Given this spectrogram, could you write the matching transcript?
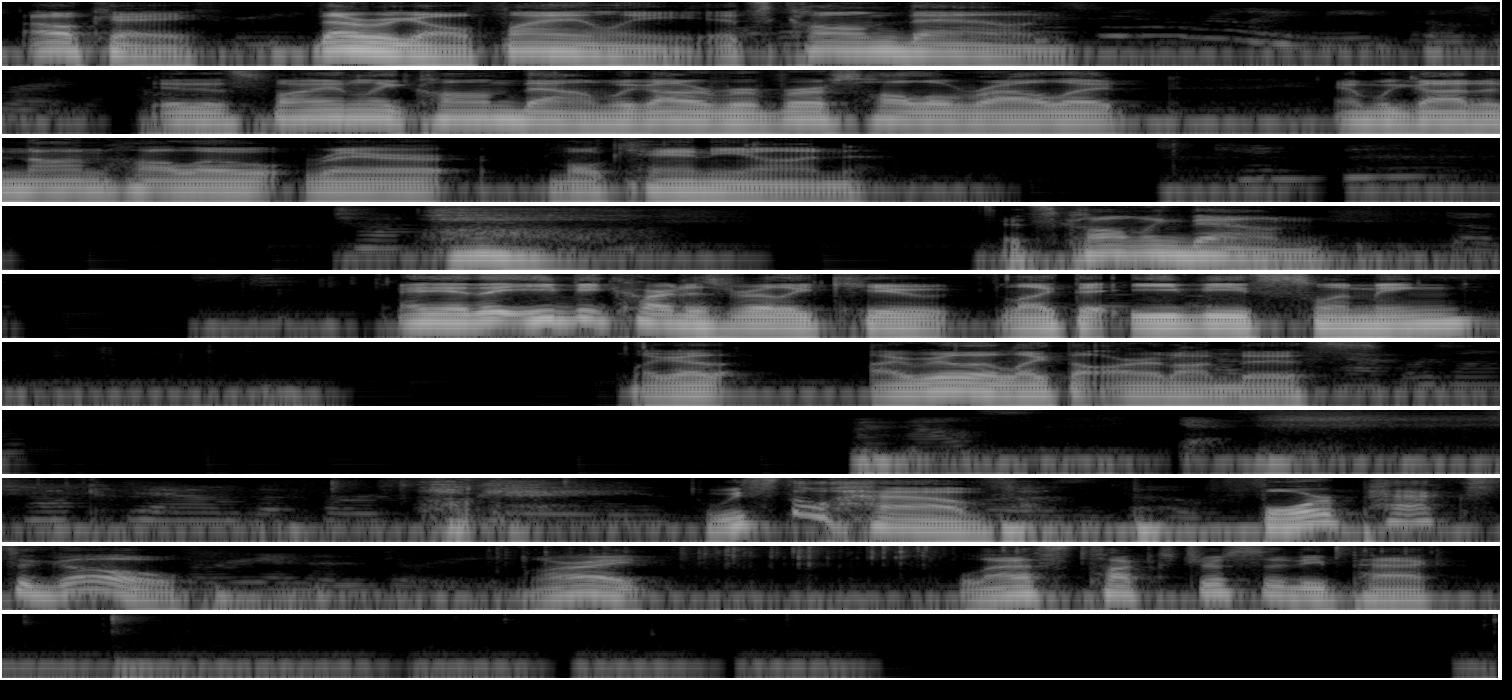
Okay, there we go. Finally, it's calmed down. guess we don't really need those right now. It is finally calmed down. We got a reverse hollow Rowlet, and we got a non-hollow rare Volcanion. Can you chop It's calming down. And yeah, the Eevee card is really cute. Like the Eevee swimming. Like I, I really like the art on this. tappers on it? My house? Yes. Chop down the first Okay, we still have rows of the oak. four packs to go. Three and then three. All right, last Toxtricity pack.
